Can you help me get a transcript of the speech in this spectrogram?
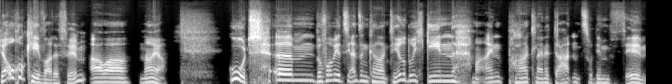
Der auch okay war, der Film, aber naja. Gut, ähm, bevor wir jetzt die einzelnen Charaktere durchgehen, mal ein paar kleine Daten zu dem Film.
